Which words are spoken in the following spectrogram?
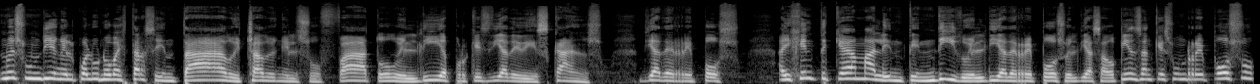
no es un día en el cual uno va a estar sentado, echado en el sofá todo el día, porque es día de descanso, día de reposo. Hay gente que ha malentendido el día de reposo, el día sábado. Piensan que es un reposo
